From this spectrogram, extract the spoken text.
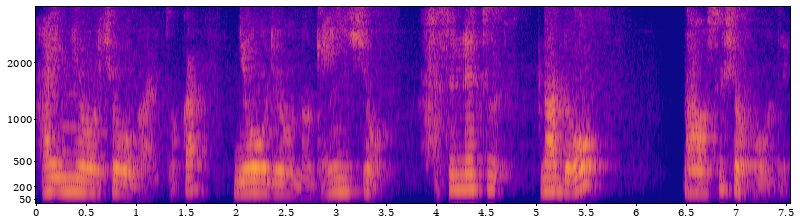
排尿障害とか尿量の減少発熱などを治す処方で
